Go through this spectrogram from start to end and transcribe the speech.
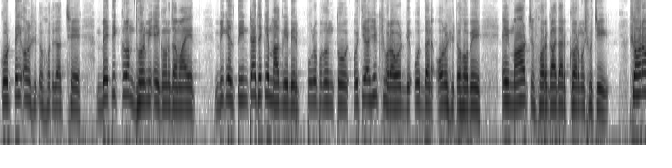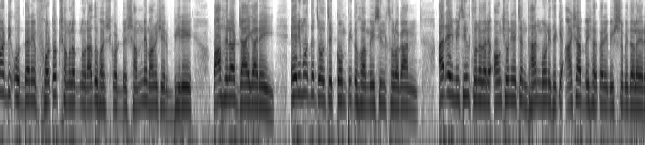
করতেই অনুষ্ঠিত হতে যাচ্ছে ব্যতিক্রম ধর্মী এই গণজামায়েত। বিকেল তিনটা থেকে মাগরিবের পূর্ব পর্যন্ত ঐতিহাসিক সোহরাওয়ার্দী উদ্যানে অনুষ্ঠিত হবে। এই মার্চ ফর গাজার কর্মসূচি। সোহরাওয়ার্দী উদ্যানে ফটক সংলগ্ন রাধু ভাস্কর্যের সামনে মানুষের ভিড়ে পা ফেলার জায়গা নেই। এর মধ্যে চলছে কম্পিত হওয়া মিছিল স্লোগান। আর এই মিছিল স্লোগানে অংশ নিয়েছেন ধানবনি থেকে আসা বেসরকারি বিশ্ববিদ্যালয়ের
